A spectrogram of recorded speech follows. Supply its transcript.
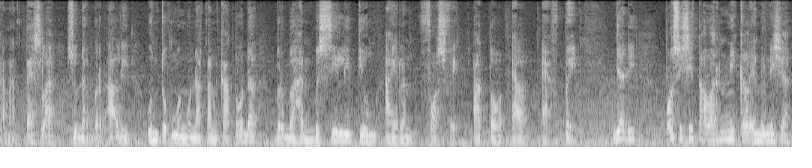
karena Tesla sudah beralih untuk menggunakan katoda berbahan besi lithium iron phosphate atau LFP. Jadi posisi tawar nikel Indonesia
